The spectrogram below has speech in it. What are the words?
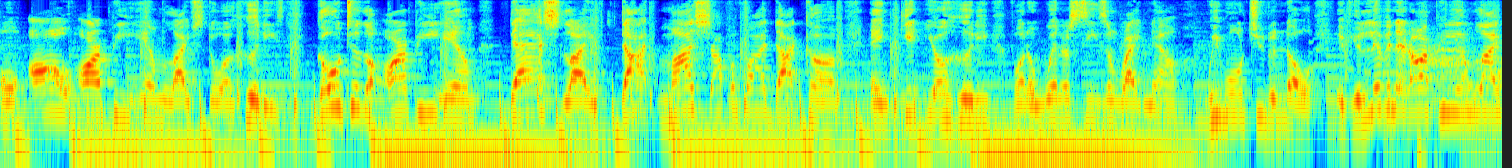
on all RPM Life Store hoodies. Go to the rpm-life.myshopify.com and get your hoodie for the winter season right now. We want you to know if you're living that RPM life,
